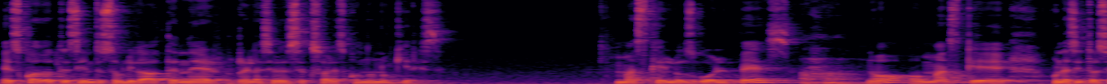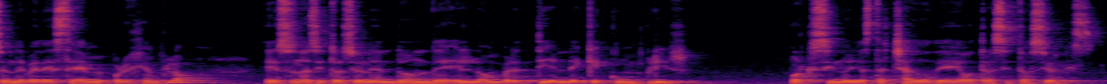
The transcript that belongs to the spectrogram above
es cuando te sientes obligado a tener relaciones sexuales cuando no quieres. Más que los golpes, Ajá. ¿no? O más que una situación de BDSM, por ejemplo, es una situación en donde el hombre tiene que cumplir, porque si no ya está echado de otras situaciones.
